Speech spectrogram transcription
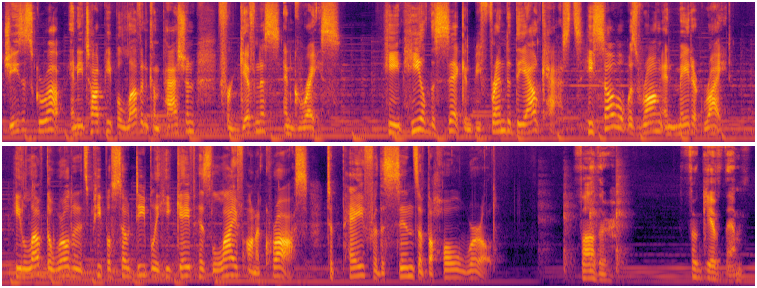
Jesus grew up and he taught people love and compassion, forgiveness and grace. He healed the sick and befriended the outcasts. He saw what was wrong and made it right. He loved the world and its people so deeply he gave his life on a cross to pay for the sins of the whole world. Father, forgive them.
